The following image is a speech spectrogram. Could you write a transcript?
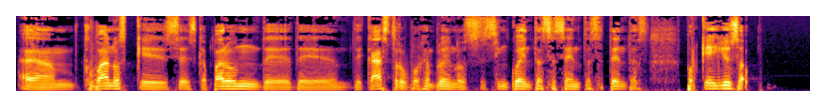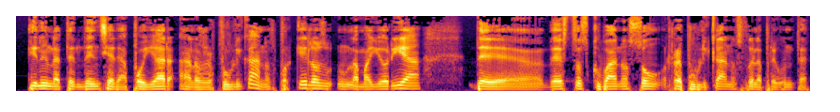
am, cubanos que se escaparon de, de, Castro, por ejemplo, en los 50, 60, 70, porque ellos tienen la tendencia de apoyar a los republicanos? ¿Por qué los, la mayoría de, de estos cubanos son republicanos? Fue la pregunta.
